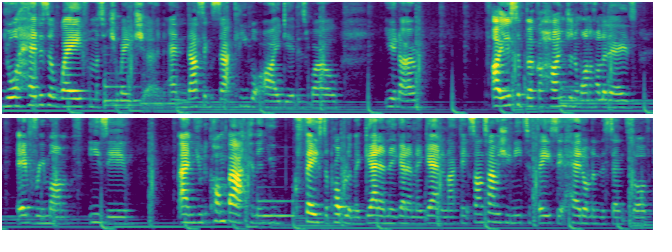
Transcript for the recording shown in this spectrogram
your head is away from a situation, and that's exactly what I did as well. You know, I used to book 101 holidays every month, easy. And you'd come back and then you face the problem again and again and again. And i think sometimes you need to face it head on in the sense of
